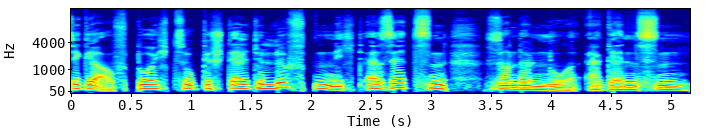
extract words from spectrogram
regelmäßige auf Durchzug gestellte Lüften nicht ersetzen, sondern nur ergänzen.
